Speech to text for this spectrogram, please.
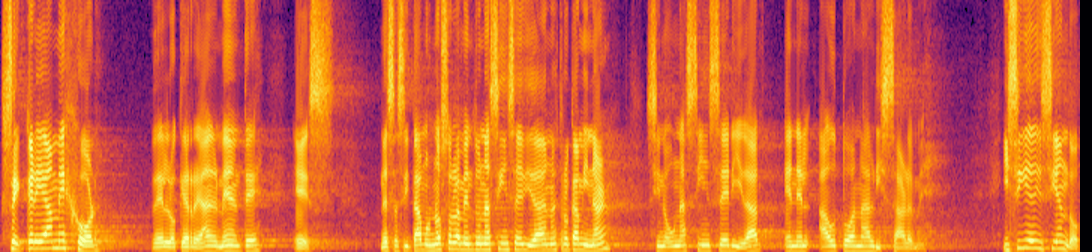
se crea mejor de lo que realmente es. Necesitamos no solamente una sinceridad en nuestro caminar, sino una sinceridad en el autoanalizarme. Y sigue diciendo,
